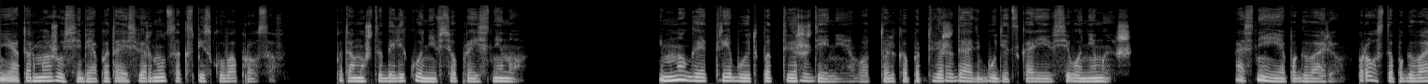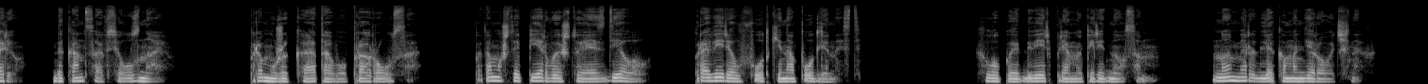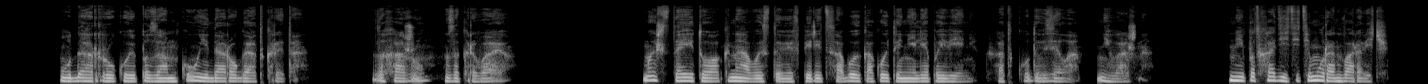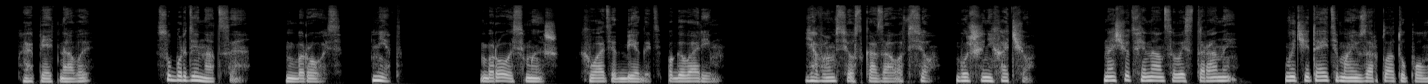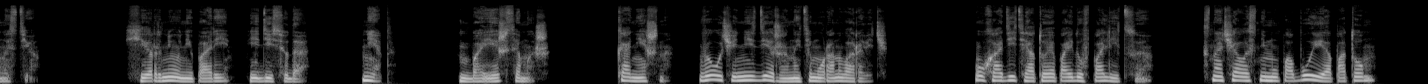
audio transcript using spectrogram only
Я торможу себя, пытаясь вернуться к списку вопросов, потому что далеко не все прояснено. И многое требует подтверждения, вот только подтверждать будет, скорее всего, не мышь. А с ней я поговорю, просто поговорю, до конца все узнаю. Про мужика того, про Руса. Потому что первое, что я сделал, проверил фотки на подлинность. Хлопает дверь прямо перед носом. Номер для командировочных. Удар рукой по замку, и дорога открыта. Захожу, закрываю. Мышь стоит у окна, выставив перед собой какой-то нелепый веник. Откуда взяла, неважно. «Не подходите, Тимур Анварович». «Опять на «вы»?» «Субординация». «Брось». «Нет». «Брось, мышь. Хватит бегать, поговорим». «Я вам все сказала, все. Больше не хочу. Насчет финансовой стороны. Вы читаете мою зарплату полностью». «Херню не пари, иди сюда». «Нет». «Боишься, мышь?» «Конечно. Вы очень несдержанный, Тимур Анварович. Уходите, а то я пойду в полицию. Сначала сниму побои, а потом...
